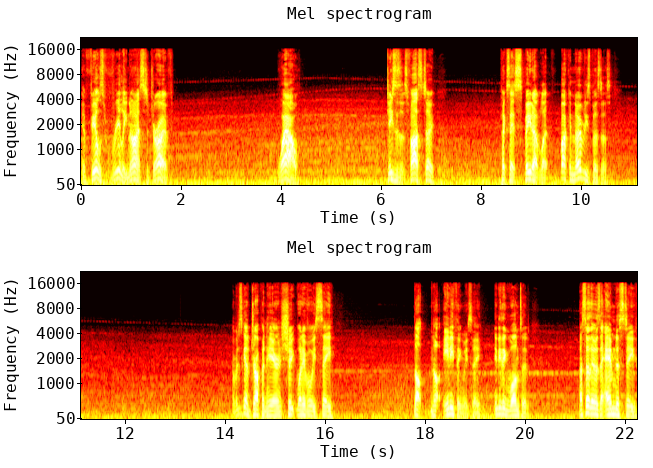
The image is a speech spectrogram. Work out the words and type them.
It feels really nice to drive. Wow. Jesus, it's fast too. Picks that speed up like fucking nobody's business. We're just gonna drop in here and shoot whatever we see. Not, not anything we see. Anything wanted. I saw there was an amnesty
